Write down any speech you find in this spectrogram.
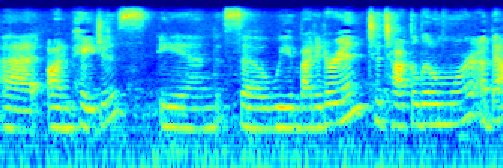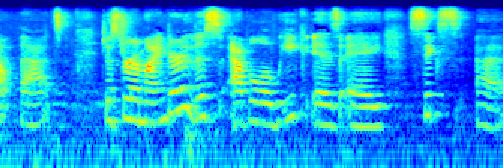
uh, on Pages, and so we invited her in to talk a little more about that. Just a reminder: this Apple a Week is a six uh,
